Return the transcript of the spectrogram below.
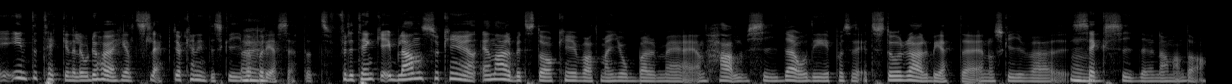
inte tecken eller ord, det har jag helt släppt. Jag kan inte skriva Nej. på det sättet. För det tänker jag, ibland så kan ju en arbetsdag kan ju vara att man jobbar med en halv sida och det är på ett större arbete än att skriva Mm. sex sidor en annan dag.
